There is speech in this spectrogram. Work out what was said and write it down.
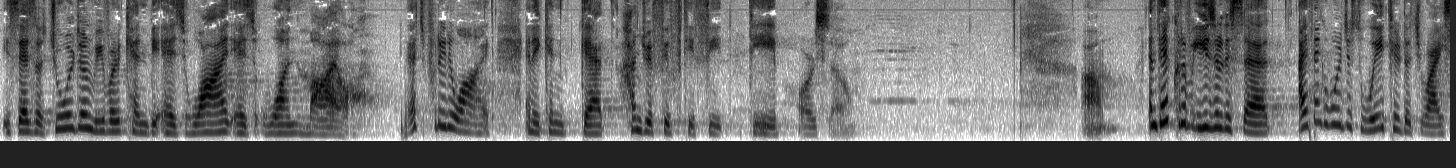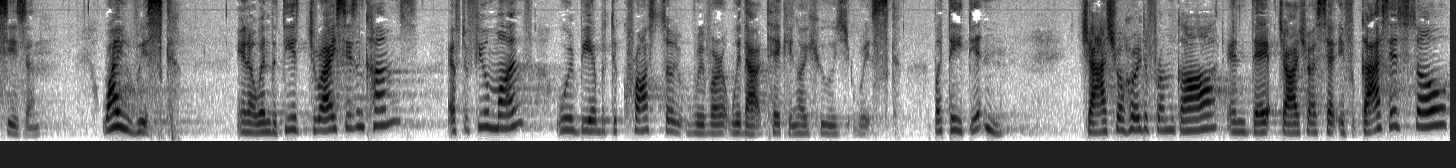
it says the Jordan River can be as wide as one mile. That's pretty wide. And it can get 150 feet deep or so. Um, and they could have easily said, I think we'll just wait till the dry season. Why risk? You know, when the dry season comes, after a few months, we'll be able to cross the river without taking a huge risk. But they didn't. Joshua heard from God, and they, Joshua said, If God says so,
